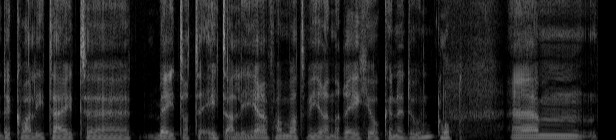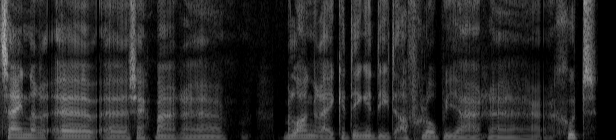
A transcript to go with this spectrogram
de kwaliteit beter te etaleren van wat we hier in de regio kunnen doen. Klopt. Um, zijn er, zeg maar belangrijke dingen die het afgelopen jaar uh, goed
